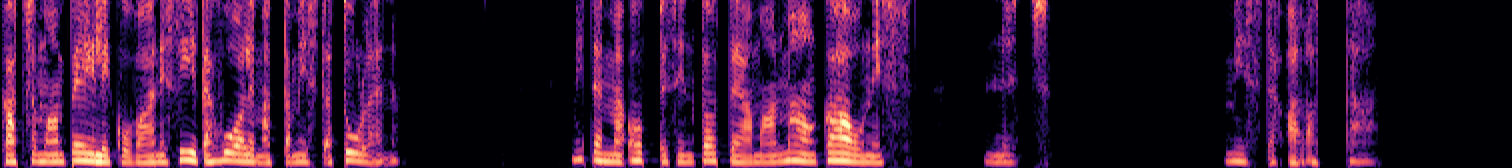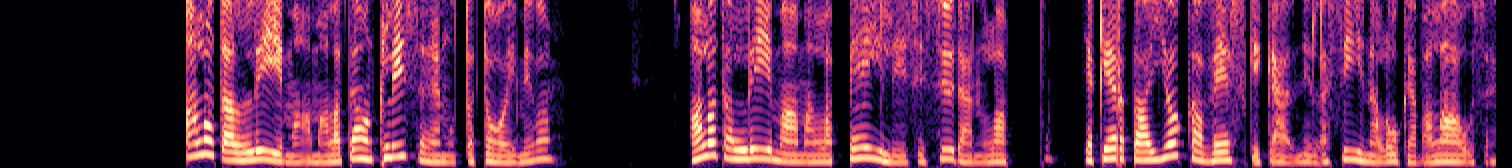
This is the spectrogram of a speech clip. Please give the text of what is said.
katsomaan peilikuvaani siitä huolimatta, mistä tulen? Miten mä oppisin toteamaan, mä oon kaunis nyt? Mistä aloittaa? Aloita liimaamalla. Tämä on klisee, mutta toimiva. Aloita liimaamalla peiliisi sydänlappu ja kertaa joka veskikäynnillä siinä lukeva lause.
